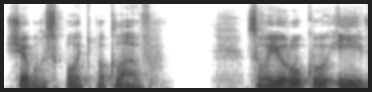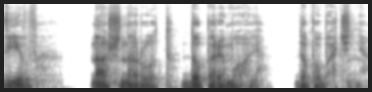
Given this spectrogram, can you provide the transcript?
щоб Господь поклав свою руку і вів наш народ до перемоги. До побачення.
